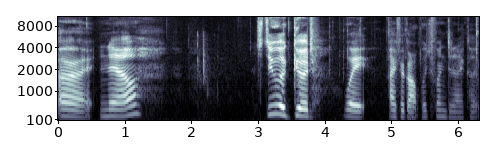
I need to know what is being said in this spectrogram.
Alright, now. Let's do a good. Wait, I forgot. Which one did I click?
